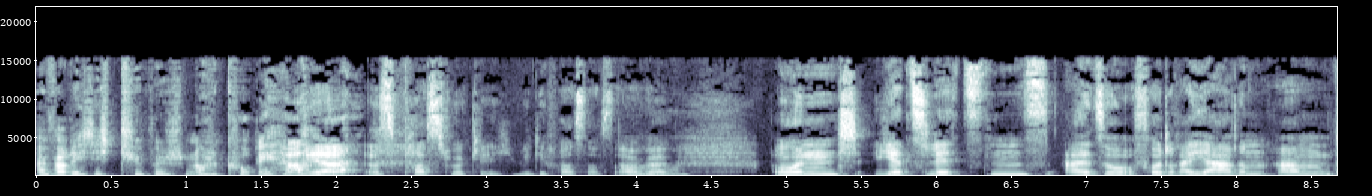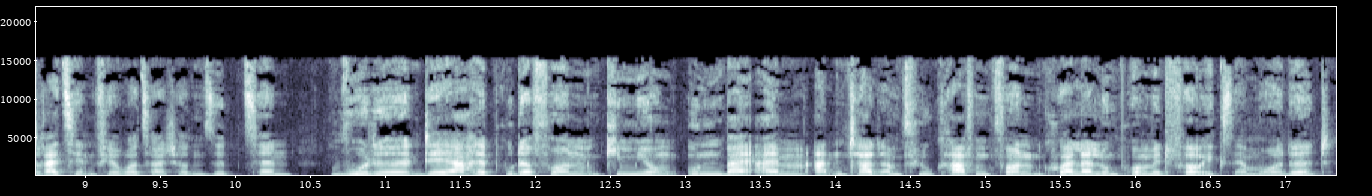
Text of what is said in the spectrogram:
Einfach richtig typisch Nordkorea. Ja, es passt wirklich wie die Faust aufs Auge. Oh. Und jetzt letztens, also vor drei Jahren, am 13. Februar 2017, wurde der Halbbruder von Kim Jong-un bei einem Attentat am Flughafen von Kuala Lumpur mit VX ermordet.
